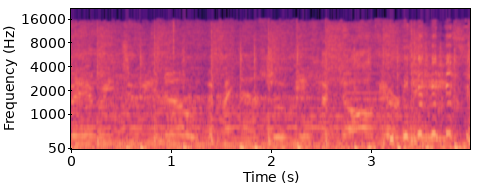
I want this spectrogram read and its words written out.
very do you know the financial impact of your deeds?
